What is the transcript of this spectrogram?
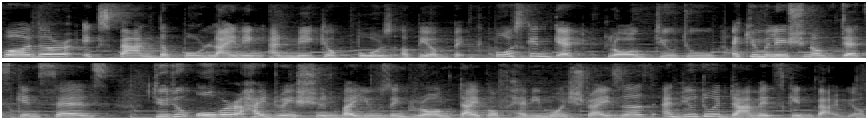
further expand the pore lining and make your pores appear big. Pores can get clogged due to accumulation of dead skin cells, due to overhydration by using wrong type of heavy moisturizers and due to a damaged skin barrier.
